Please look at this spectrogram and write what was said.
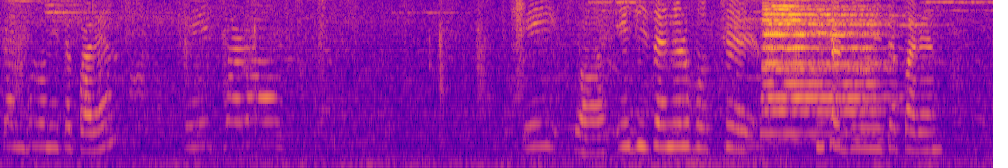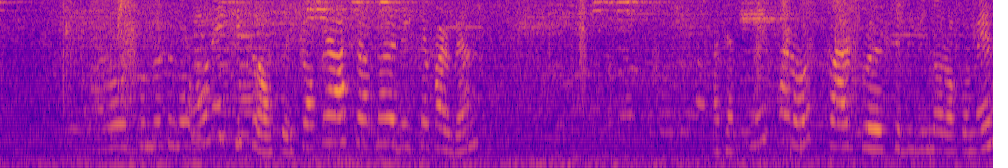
প্যান্টগুলো নিতে পারেন। এছাড়াও এই এই ডিজাইনের হচ্ছে টি শার্টগুলো নিতে পারেন। আরও সুন্দর সুন্দর অনেক কিছু আছে। শপে আসলে আপনারা দেখতে পারবেন। আচ্ছা এছাড়াও স্কার্ট রয়েছে বিভিন্ন রকমের।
